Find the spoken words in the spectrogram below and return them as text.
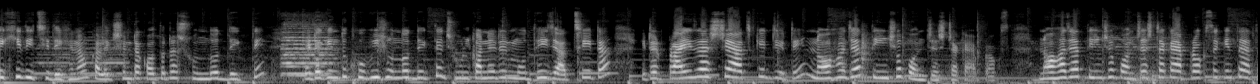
দেখিয়ে দিচ্ছি, দেখে নাও। কালেকশনটা কতটা সুন্দর দেখতে। এটা কিন্তু খুবই সুন্দর দেখতে ঝুলকানের মধ্যেই যাচ্ছে এটা। এটার প্রাইস আসছে আজকের ডেটে ন হাজার তিনশো পঞ্চাশ টাকা অ্যাপ্রক্স ন হাজার তিনশো পঞ্চাশ টাকা অ্যাপ্রক্সে কিন্তু এত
